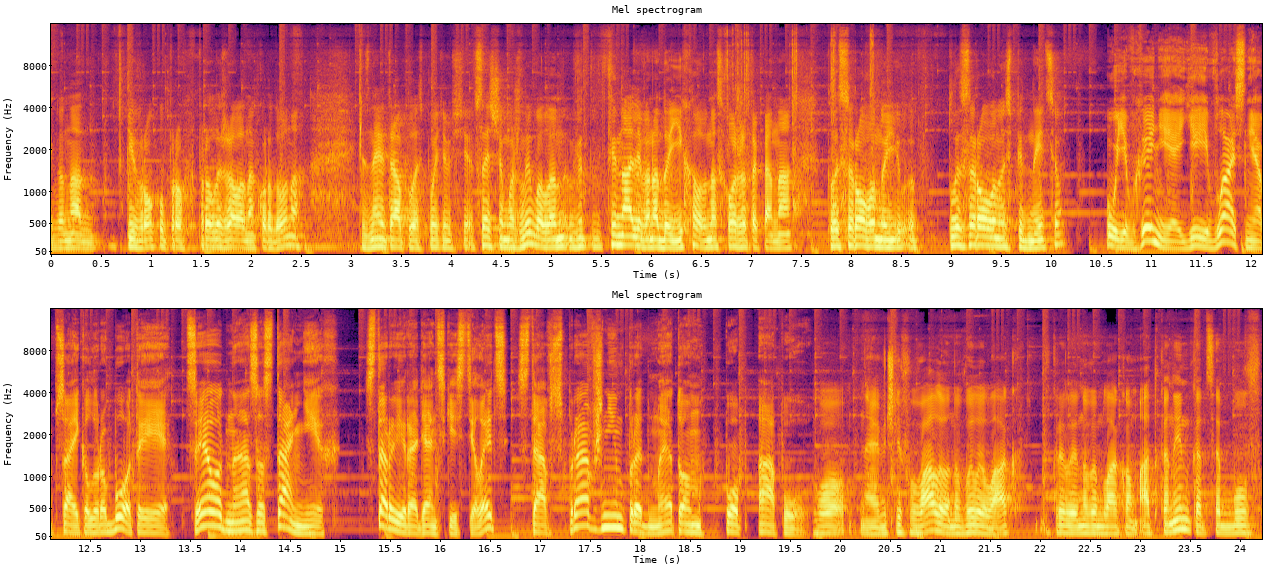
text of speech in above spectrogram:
і вона півроку про- пролежала на кордонах. З нею трапилось потім ще все, що можливо, але в фіналі вона доїхала. Вона схожа така на плесировану, плесировану спідницю. У Євгенія є й власні апсайкл роботи. Це одна з останніх. Старий радянський стілець став справжнім предметом поп-апу. Його е, відшліфували, оновили лак, вкрили новим лаком. А тканинка це був,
